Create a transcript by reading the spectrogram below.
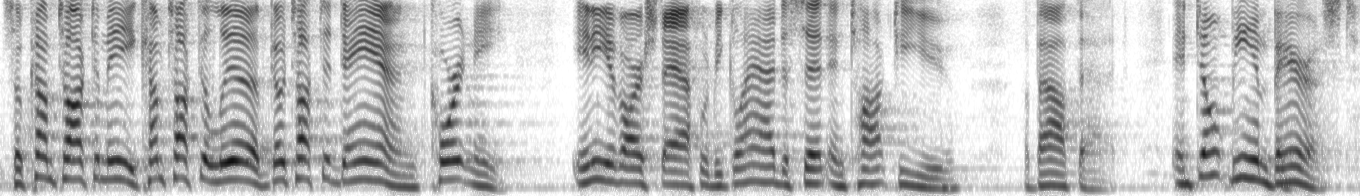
So come talk to me. Come talk to Lib. Go talk to Dan, Courtney. Any of our staff would be glad to sit and talk to you about that. And don't be embarrassed.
